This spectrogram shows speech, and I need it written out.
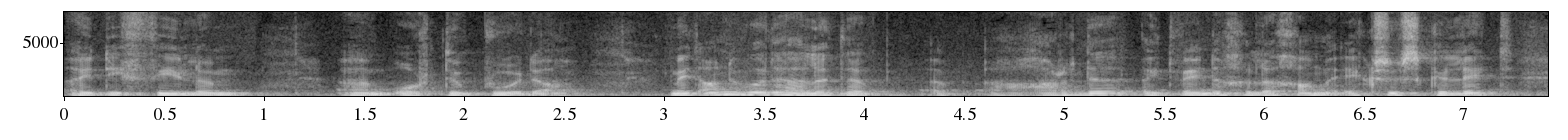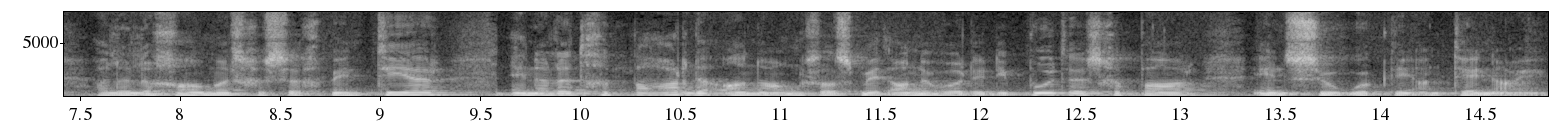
uit die filum um, orthopoda. Met ander woorde, hulle het 'n harde uitwendige liggaam, 'n eksoskelet. Hulle liggame is gesegmenteer en hulle het gepaarde aanhangsels, met ander woorde, die pote is gepaar en so ook die antennae.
